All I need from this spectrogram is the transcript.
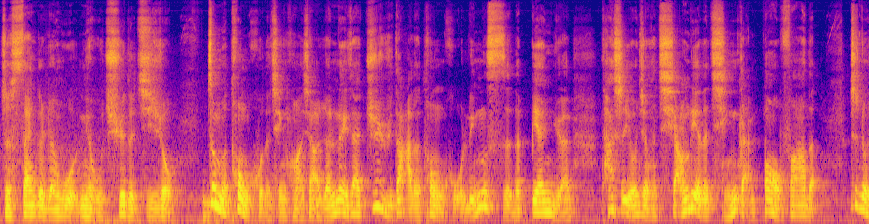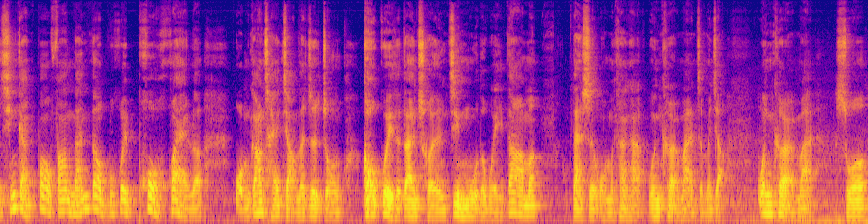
这三个人物扭曲的肌肉，这么痛苦的情况下，人类在巨大的痛苦、临死的边缘，他是有种强烈的情感爆发的。这种情感爆发，难道不会破坏了我们刚才讲的这种高贵的单纯、静穆的伟大吗？但是我们看看温克尔曼怎么讲。温克尔曼说，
